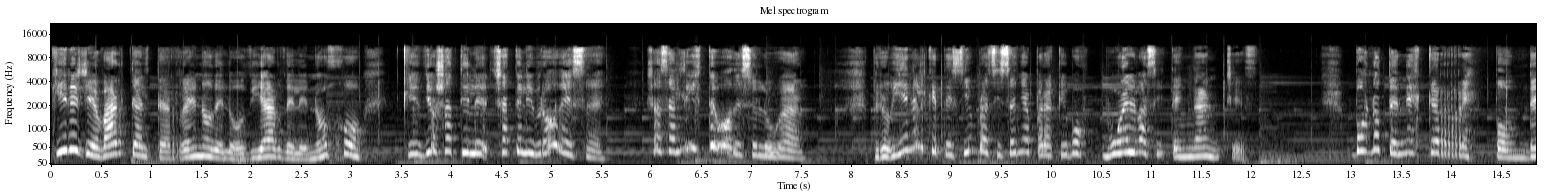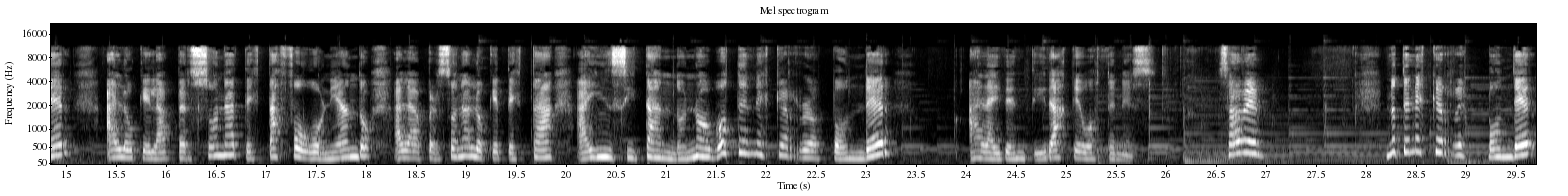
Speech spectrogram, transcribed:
Quiere llevarte al terreno del odiar, del enojo, que Dios ya te, ya te libró de ese. Ya saliste vos de ese lugar. Pero viene el que te siembra cizaña para que vos vuelvas y te enganches. Vos no tenés que responder a lo que la persona te está fogoneando, a la persona lo que te está incitando. No, vos tenés que responder a la identidad que vos tenés. ¿Saben? No tenés que responder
